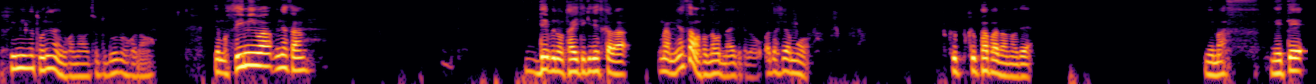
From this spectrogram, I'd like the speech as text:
睡眠が取れないのかなちょっとどうなのかなでも睡眠は皆さん、デブの大敵ですから、まあ皆さんはそんなことないですけど、私はもう、ぷくぷくパパなので、寝ます。寝て、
